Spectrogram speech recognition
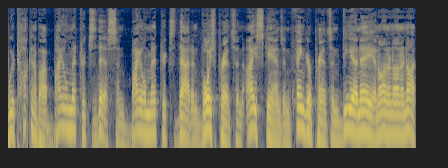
We're talking about biometrics this and biometrics that, and voice prints and eye scans and fingerprints and DNA and on and on and on.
